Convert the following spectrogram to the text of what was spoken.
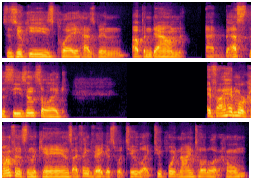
Suzuki's play has been up and down at best this season. So like if I had more confidence in the Canadiens, I think Vegas would too. Like 2.9 total at home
